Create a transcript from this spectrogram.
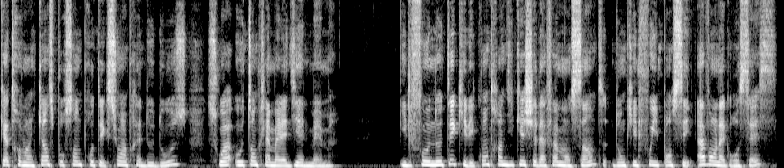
95% de protection après deux doses, soit autant que la maladie elle-même. Il faut noter qu'il est contre-indiqué chez la femme enceinte, donc il faut y penser avant la grossesse,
